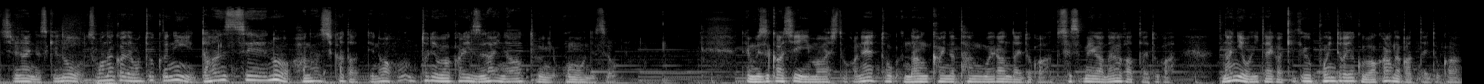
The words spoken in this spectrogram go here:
しれないんですけどその中でも特に男性の話し方っていうのは本当に分かりづらいなというふうに思うんですよ。で難しい言い回しとかね難解な単語を選んだりとか説明が長かったりとか何を言いたいか結局ポイントがよく分からなかったりとか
